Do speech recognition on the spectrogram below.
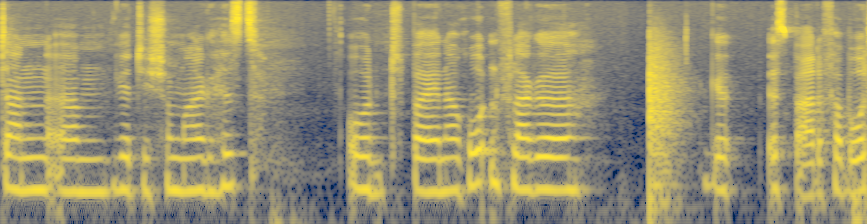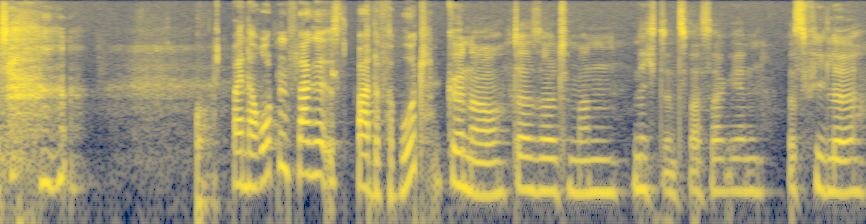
dann ähm, wird die schon mal gehisst. Und bei einer roten Flagge ist Badeverbot. Bei einer roten Flagge ist Badeverbot? Genau, da sollte man nicht ins Wasser gehen, was viele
